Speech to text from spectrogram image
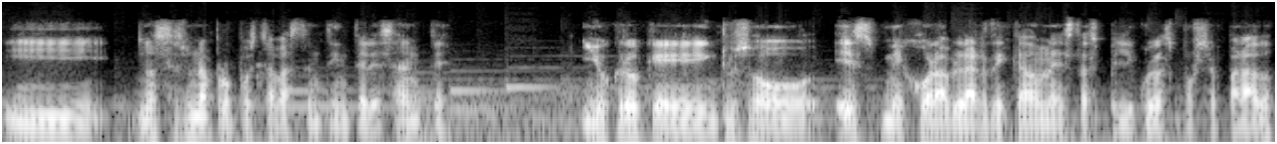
y no sé, es una propuesta bastante interesante. Yo creo que incluso es mejor hablar de cada una de estas películas por separado.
